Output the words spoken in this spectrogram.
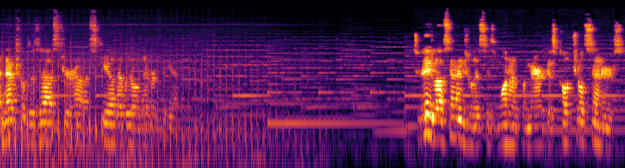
a natural disaster on a scale that we will never forget. Today, Los Angeles is one of America's cultural centers,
